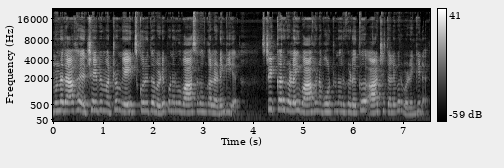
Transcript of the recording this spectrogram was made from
முன்னதாக ஹெச்ஐவி மற்றும் எய்ட்ஸ் குறித்த விழிப்புணர்வு வாசகங்கள் அடங்கிய ஸ்டிக்கர்களை வாகன ஓட்டுநர்களுக்கு ஆட்சித்தலைவர் வழங்கினர்.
